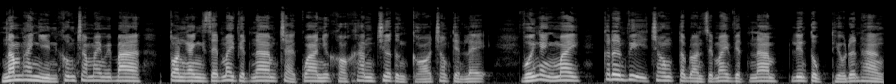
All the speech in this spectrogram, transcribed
Năm 2023, toàn ngành dệt may Việt Nam trải qua những khó khăn chưa từng có trong tiền lệ. Với ngành may, các đơn vị trong Tập đoàn Dệt may Việt Nam liên tục thiếu đơn hàng,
